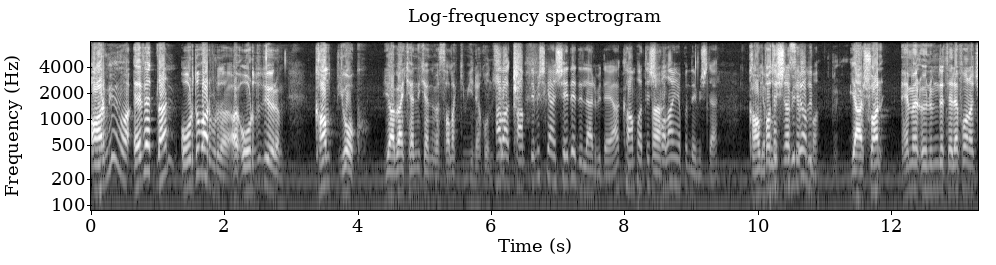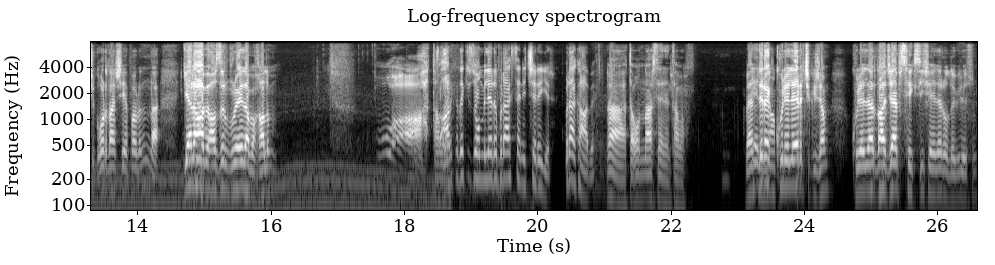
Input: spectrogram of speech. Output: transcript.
army mi var? Evet lan. Ordu var burada. Ay, ordu diyorum. Kamp yok. Ya ben kendi kendime salak gibi yine Ha konuşuyorum. bak kamp demişken şey dediler bir de ya. Kamp ateşi Ha. falan yapın demişler. Kamp ateşi nasıl biliyor yapılır? musun? Ya şu an hemen önümde telefon açık oradan şey yapardım da. Gel abi hazır buraya da bakalım. Vah tamam. arkadaki zombileri bırak sen içeri gir. Bırak abi. Ha ta onlar senin tamam. Ben Gelin direkt lan. kulelere çıkacağım. Kulelerde acayip seksi şeyler oluyor biliyorsun.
